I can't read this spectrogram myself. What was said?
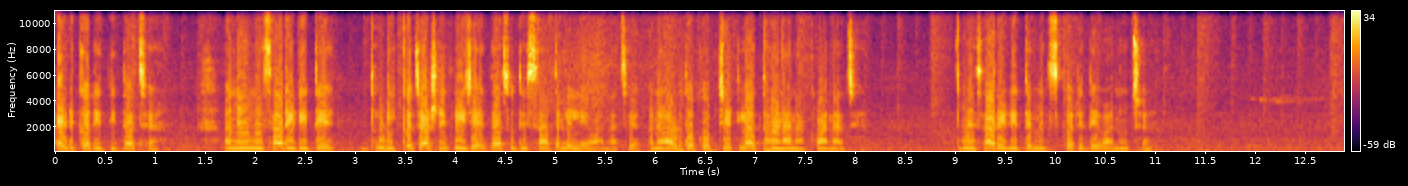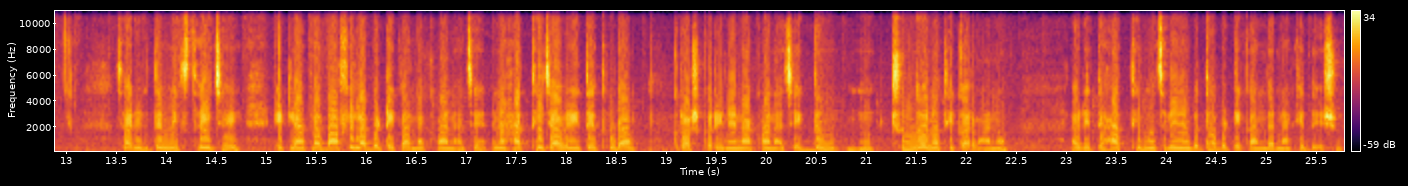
એડ કરી દીધા છે. અને એને સારી રીતે થોડી કચાશ નીકળી જાય ત્યાં સુધી સાંતળી લેવાના છે અને અડધો કપ જેટલા ધાણા નાખવાના છે. અને સારી રીતે મિક્સ કરી દેવાનું છે. સારી રીતે મિક્સ થઈ જાય એટલે આપણા બાફેલા બટેકા નાખવાના છે અને હાથથી જ આવી રીતે થોડા ક્રશ કરીને નાખવાના છે. એકદમ છુંદો નથી કરવાનો. આવી રીતે હાથથી મસળીને બધા બટેકા અંદર નાખી દઈશું.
